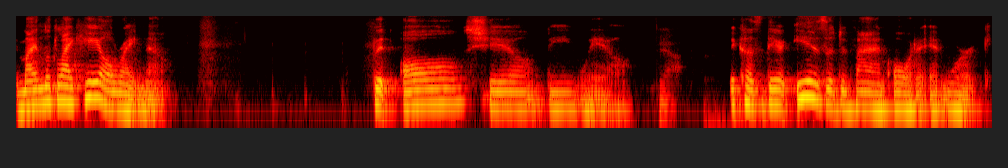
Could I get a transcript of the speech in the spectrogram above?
It might look like hell right now, but all shall be well. Because there is a divine order at work.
